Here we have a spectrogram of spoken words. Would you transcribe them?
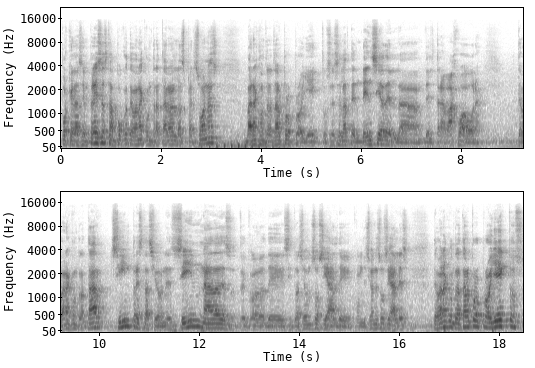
Porque las empresas tampoco te van a contratar a las personas, van a contratar por proyectos. Esa es la tendencia de la- del trabajo ahora. Te van a contratar sin prestaciones, sin nada de, situación social, de condiciones sociales. Te van a contratar por proyectos.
